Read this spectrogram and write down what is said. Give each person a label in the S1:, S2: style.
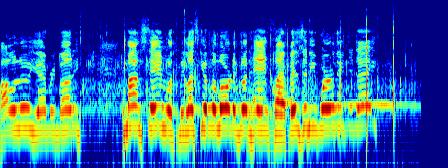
S1: Hallelujah, everybody. Come on, stand with me. Let's give the Lord a good hand clap. Isn't he worthy today?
